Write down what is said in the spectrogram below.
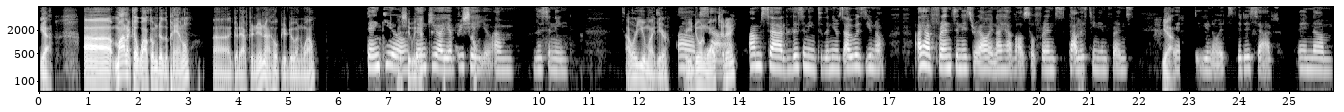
yeah. Uh, Monica, welcome to the panel. Uh, good afternoon. I hope you're doing well. Thank you. I see we got. Thank you. I Oh, appreciate you. I'm listening. how are you, my dear? Are you doing well sad. today? I'm sad listening to the news. I was, you know, I have friends in Israel and I have also friends, Palestinian friends, Yeah, and you know, it's it is sad. And um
